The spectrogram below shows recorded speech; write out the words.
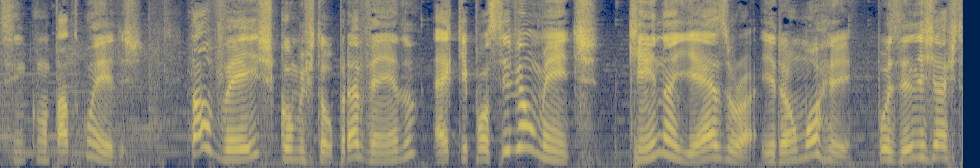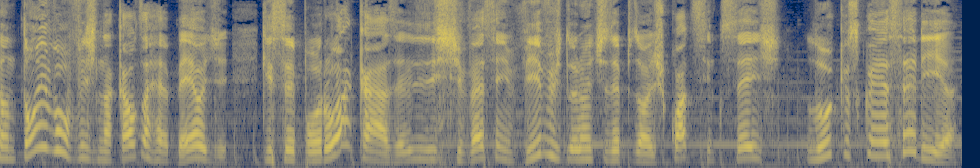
Sem contato com eles. Talvez, como estou prevendo, é que possivelmente Kenan e Ezra irão morrer, pois eles já estão tão envolvidos na causa rebelde que se por um acaso eles estivessem vivos durante os episódios 4, 5 e 6, Luke os conheceria,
